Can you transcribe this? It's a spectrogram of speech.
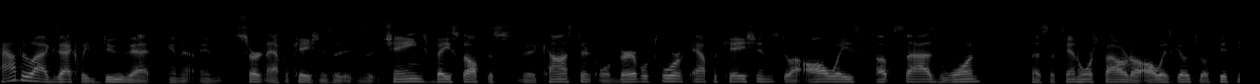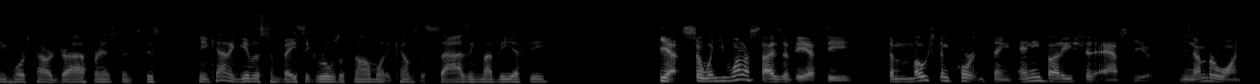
how do I exactly do that in a, in certain applications? Does it change based off the the constant or variable torque applications? Do I always upsize one? If that's a 10 horsepower, to always go to a 15 horsepower drive, for instance. Just can you kind of give us some basic rules of thumb when it comes to sizing my VFD? Yeah. So when you want to size a VFD, the most important thing anybody should ask you, number one,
